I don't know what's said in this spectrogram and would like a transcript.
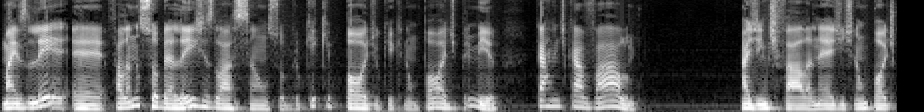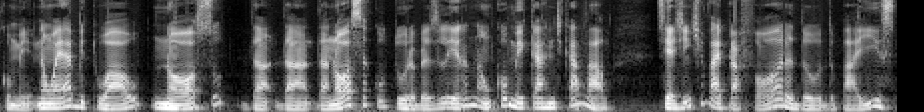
Mas le, é, falando sobre a legislação, sobre o que, que pode e o que, que não pode, primeiro, carne de cavalo, a gente fala, né? A gente não pode comer. Não é habitual nosso, da, da, da nossa cultura brasileira, não comer carne de cavalo. Se a gente vai para fora do, do país,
